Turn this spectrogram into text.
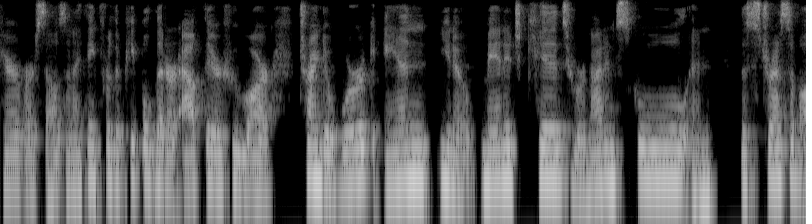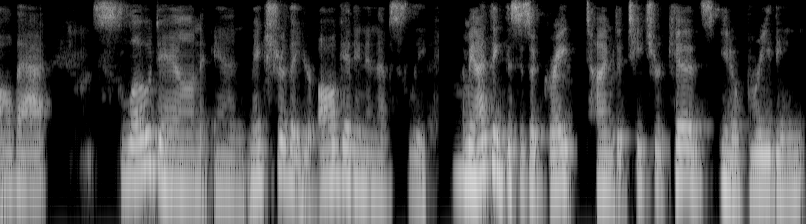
care of ourselves. And I think for the people that are out there who are trying to work and, you know, manage kids who are not in school and the stress of all that, slow down and make sure that you're all getting enough sleep. I mean, I think this is a great time to teach your kids, you know, breathing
